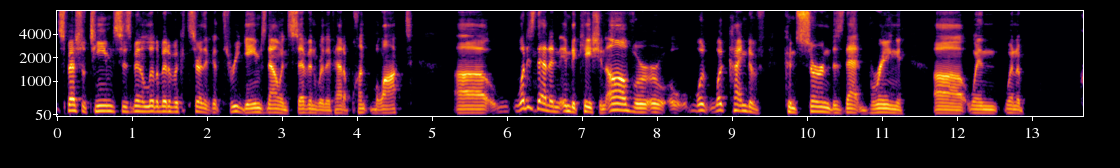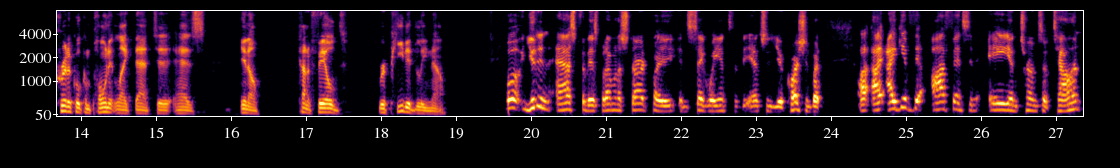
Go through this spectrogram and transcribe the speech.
special teams has been a little bit of a concern. They've got three games now in seven where they've had a punt blocked. Uh, what is that an indication of, or, or, what what kind of concern does that bring uh, when when a critical component like that to, has you know kind of failed repeatedly now? Well, you didn't ask for this, but I'm going to start by and segue into the answer to your question. But I, I give the offense an A in terms of talent,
